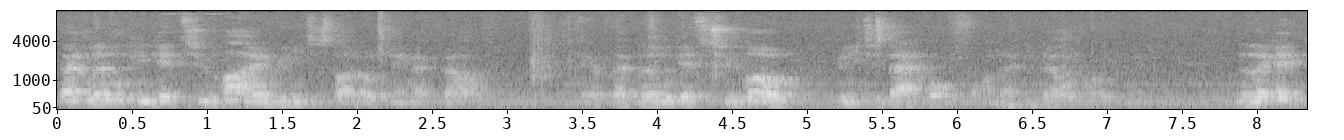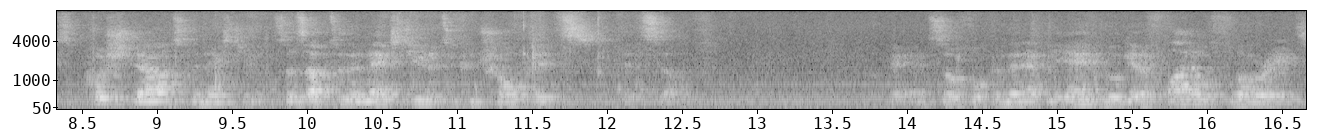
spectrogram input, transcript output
that level can get too high, we need to start opening that valve. If that level gets too low, we need to back off on that valve opening. Now that gets pushed down to the next unit. So it's up to the next unit to control its itself. Okay, and so forth. And then at the end, we'll get a final flow rate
